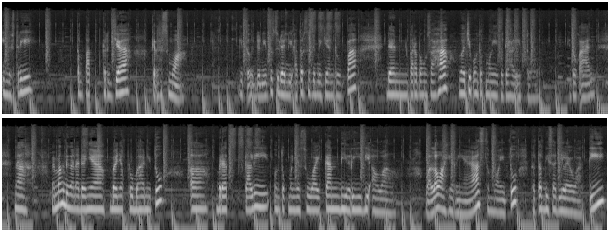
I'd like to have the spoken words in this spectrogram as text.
industri tempat kerja kita semua gitu. Dan itu sudah diatur sedemikian rupa dan para pengusaha wajib untuk mengikuti hal itu gitu kan? Nah memang dengan adanya banyak perubahan itu uh, berat sekali untuk menyesuaikan diri di awal. Walau akhirnya semua itu tetap bisa dilewati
